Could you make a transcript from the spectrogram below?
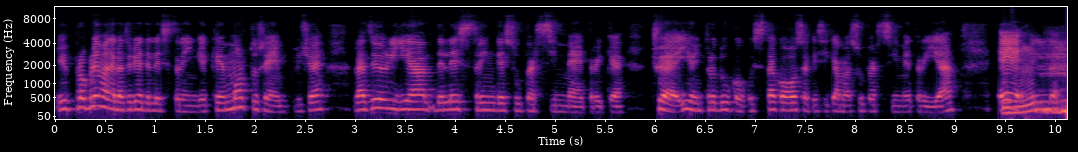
Il problema della teoria delle stringhe è che è molto semplice, la teoria delle stringhe supersimmetriche, cioè io introduco questa cosa che si chiama supersimmetria e mm-hmm. il,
